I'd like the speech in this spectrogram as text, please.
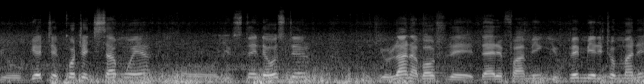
you get a cottage somewhere, or you stay in the hostel, you learn about the dairy farming, you pay me a little money,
